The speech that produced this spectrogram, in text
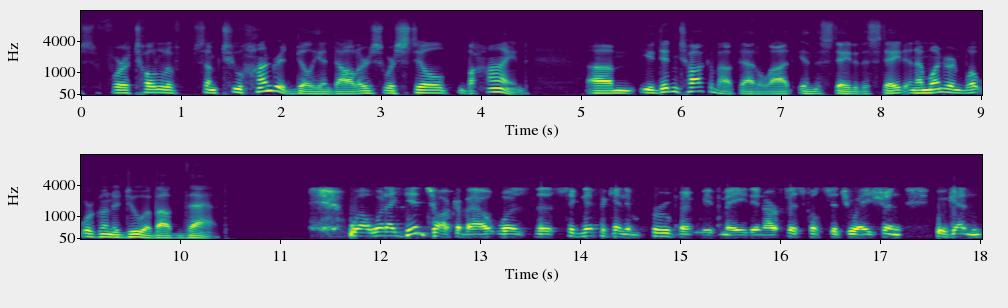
for a total of some $200 billion. We're still behind. Um, you didn't talk about that a lot in the state of the state, and I'm wondering what we're going to do about that. Well, what I did talk about was the significant improvement we've made in our fiscal situation. We've gotten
